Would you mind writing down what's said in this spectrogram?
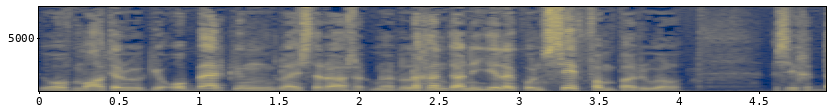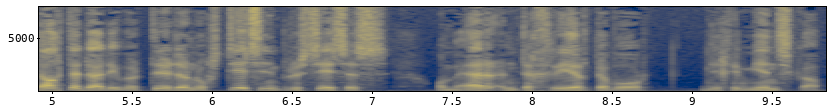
Die hof maak dan ook die opmerking luisteraars dat onderliggend aan die hele konsep van parol is die gedagte dat die oortreder nog steeds in die proses is om herintegreer te word in die gemeenskap.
